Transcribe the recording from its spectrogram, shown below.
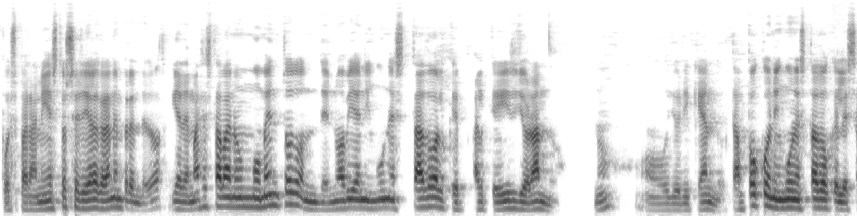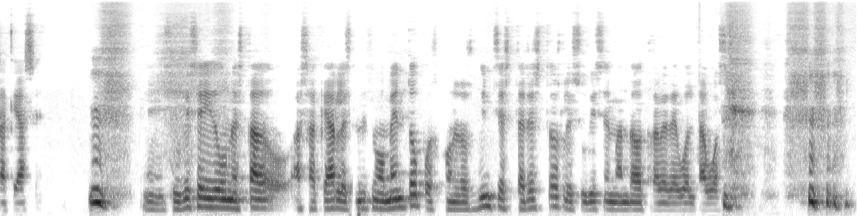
pues para mí esto sería el gran emprendedor. Y además estaba en un momento donde no había ningún estado al que, al que ir llorando, ¿no? o lloriqueando. Tampoco ningún estado que le saquease. Eh, si hubiese ido un estado a saquearles en ese momento, pues con los Winchester estos les hubiesen mandado otra vez de vuelta a Washington.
